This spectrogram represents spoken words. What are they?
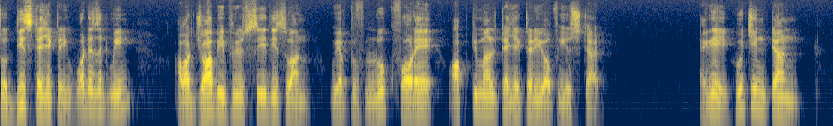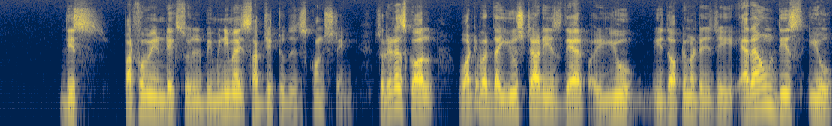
So, this trajectory what does it mean our job if you see this one we have to look for a optimal trajectory of u star agree which in turn this performing index will be minimized subject to this constraint. So, let us call whatever the u star is there u is the optimal trajectory around this u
